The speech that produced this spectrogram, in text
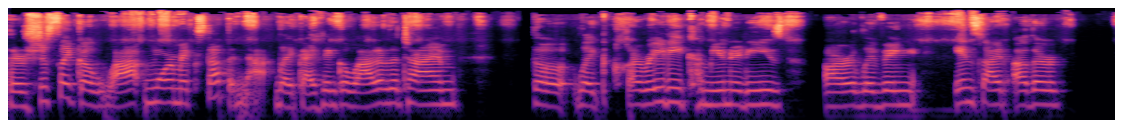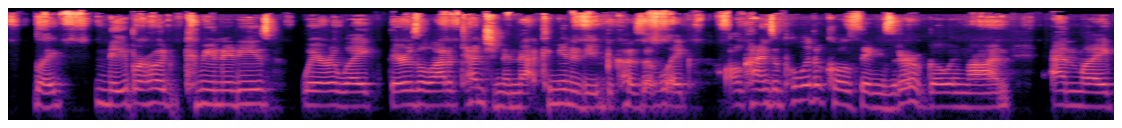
there's just like a lot more mixed up in that. Like I think a lot of the time the like Haredi communities are living inside other like neighborhood communities where like there's a lot of tension in that community because of like all kinds of political things that are going on and like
